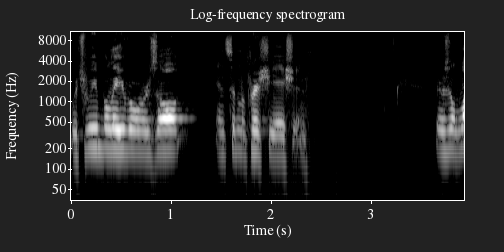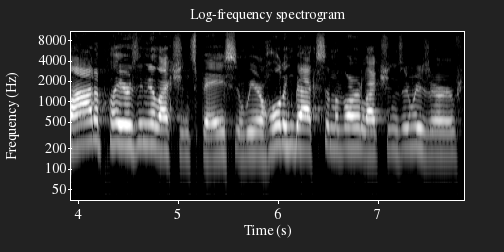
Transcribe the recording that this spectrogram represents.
which we believe will result in some appreciation. There's a lot of players in the election space, and we are holding back some of our elections in reserve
